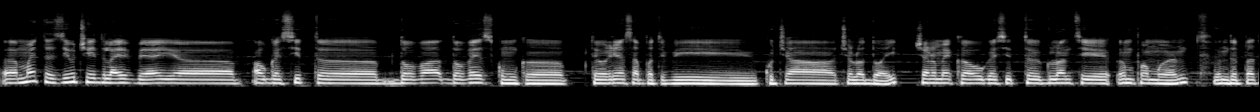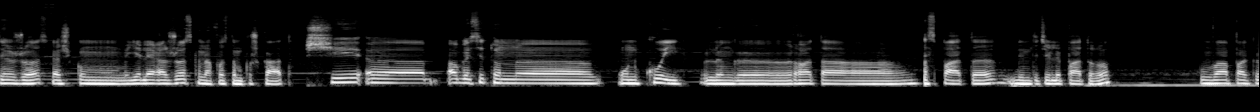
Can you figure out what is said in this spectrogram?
uh, mai târziu cei de la FBI au găsit dova- dovezi cum că teoria s-a potrivit cu cea celor doi, și anume că au găsit gloanțe în pământ, îndreptate în jos, ca și cum el era jos când a fost împușcat, și uh, au găsit un, uh, un cui lângă roata spată dintre cele patru, cumva parcă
